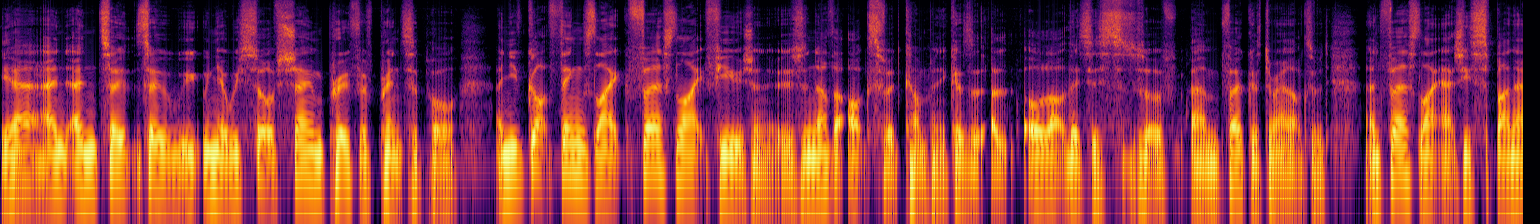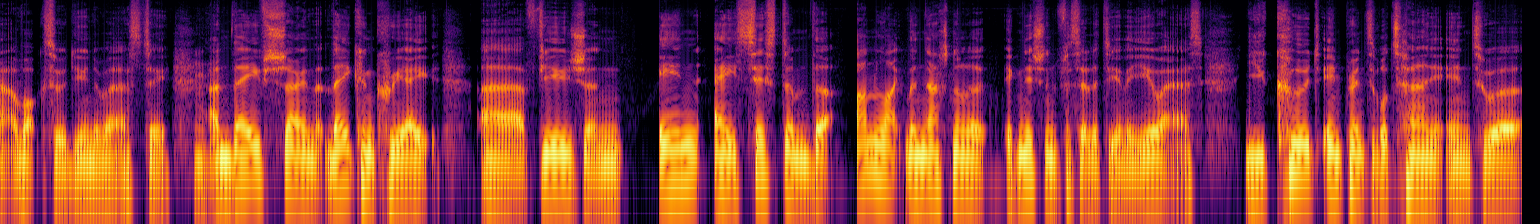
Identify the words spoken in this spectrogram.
yeah, Mm-hmm. and and so so we, you know we've sort of shown proof of principle, and you've got things like First Light Fusion, which is another Oxford company because a, a lot of this is sort of um, focused around Oxford, and First Light actually spun out of Oxford University, Mm-hmm. and they've shown that they can create uh, fusion. In a system that, unlike the National Ignition Facility in the US, you could, in principle, turn it into a,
